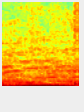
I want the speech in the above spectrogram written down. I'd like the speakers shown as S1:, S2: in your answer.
S1: Yeah.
